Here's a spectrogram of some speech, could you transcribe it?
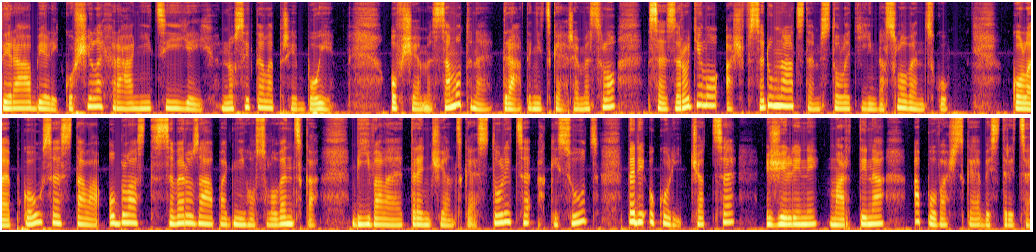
vyráběly košile chránící jejich nositele při boji. Ovšem samotné drátenické řemeslo se zrodilo až v 17. století na Slovensku. Kolébkou se stala oblast severozápadního Slovenska, bývalé trenčianské stolice a Kisúc, tedy okolí Čadce, Žiliny, Martina a Považské Bystrice.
